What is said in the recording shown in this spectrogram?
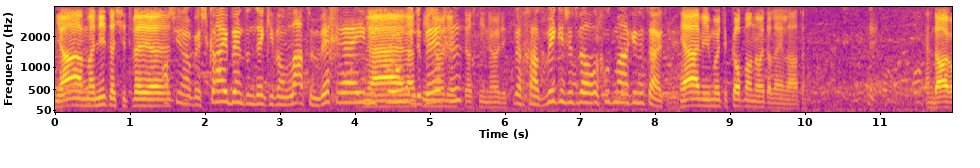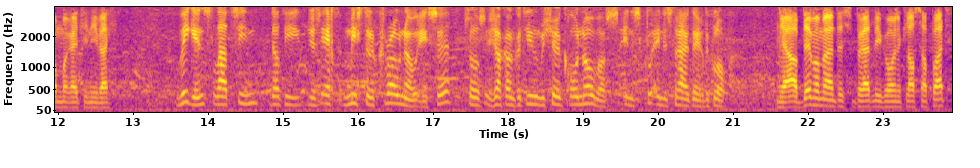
Ja, maar niet als je twee... Uh... Als je nou bij Sky bent, dan denk je van laat hem wegrijden, die Vroom in de bergen. Nodig, dat is niet nodig. Dan gaat Wiggins het wel goed maken in de tijdrit. Ja, maar je moet de kopman nooit alleen laten. Nee. En daarom rijdt hij niet weg. Wiggins laat zien dat hij dus echt Mr. Chrono is. Hè? Zoals Jacques Anquetil Monsieur Chrono was in de, in de strijd tegen de klok. Ja, op dit moment is Bradley gewoon een klas apart.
